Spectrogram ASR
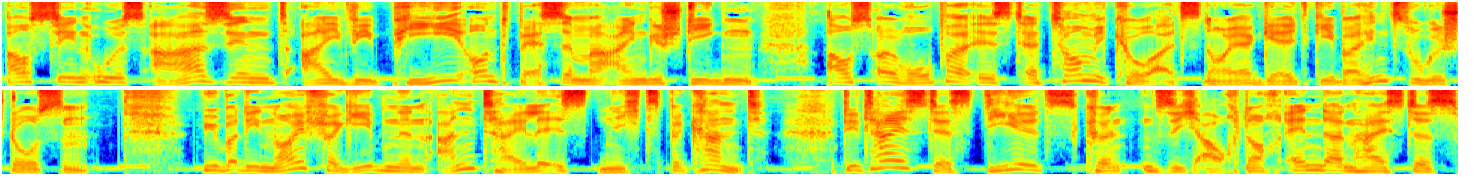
Aus den USA sind IVP und Bessemer eingestiegen. Aus Europa ist Atomico als neuer Geldgeber hinzugestoßen. Über die neu vergebenen Anteile ist nichts bekannt. Details des Deals könnten sich auch noch ändern, heißt es.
